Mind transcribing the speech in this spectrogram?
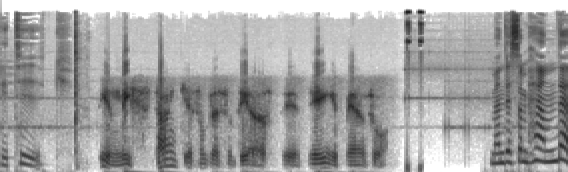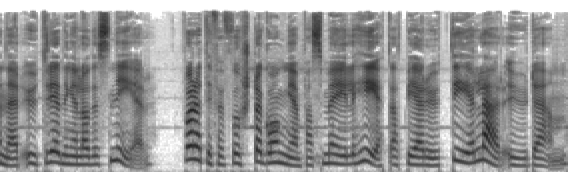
kritik. Det är en misstanke som presenteras, det, det är inget mer än så. Men det som hände när utredningen lades ner var att det för första gången fanns möjlighet att begära ut delar ur den.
